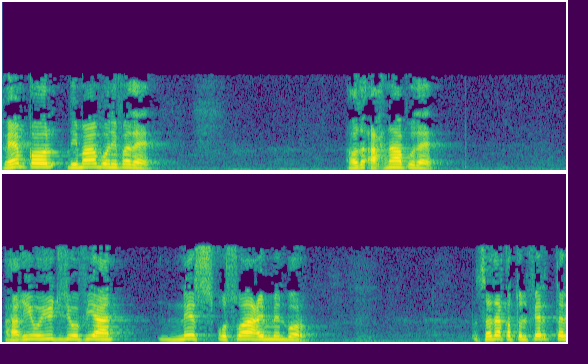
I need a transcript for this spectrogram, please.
دویم قول د امام بونیفه ده او د احناف ده هغه یجزو فیها نصف صاع من بر صدقه الفر تر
